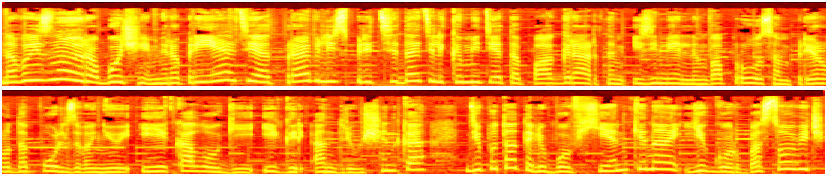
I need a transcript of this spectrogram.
На выездное рабочее мероприятие отправились председатель Комитета по аграрным и земельным вопросам, природопользованию и экологии Игорь Андрющенко, депутаты Любовь Хенкина, Егор Басович,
